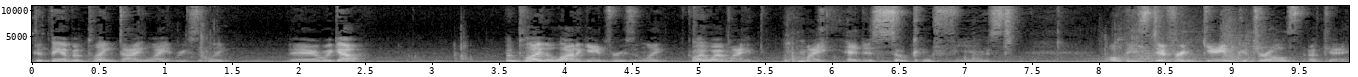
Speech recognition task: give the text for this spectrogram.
Good thing I've been playing Dying Light recently. There we go. Been playing a lot of games recently. Probably why my my head is so confused. All these different game controls. Okay.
